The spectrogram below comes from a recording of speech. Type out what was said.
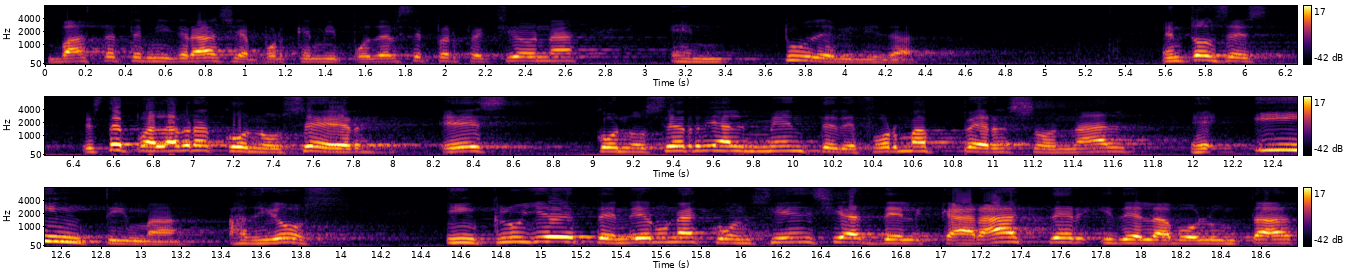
Bástate mi gracia porque mi poder se perfecciona en tu debilidad. Entonces, esta palabra conocer es conocer realmente de forma personal e íntima a Dios incluye tener una conciencia del carácter y de la voluntad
